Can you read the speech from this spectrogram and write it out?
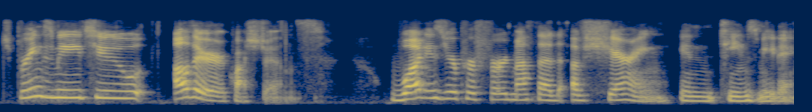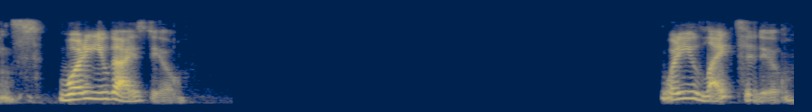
Which brings me to other questions. What is your preferred method of sharing in Teams meetings? What do you guys do? What do you like to do?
